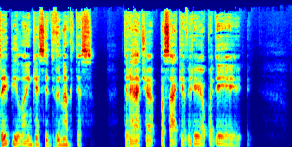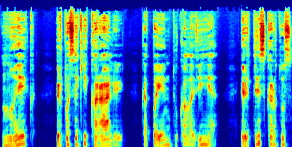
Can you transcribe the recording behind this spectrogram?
Taip jį lankėsi dvi naktis. Trečią pasakė vyrėjo padėjėjui. Nueik ir pasakyk karaliui, kad paimtų kalaviją ir tris kartus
